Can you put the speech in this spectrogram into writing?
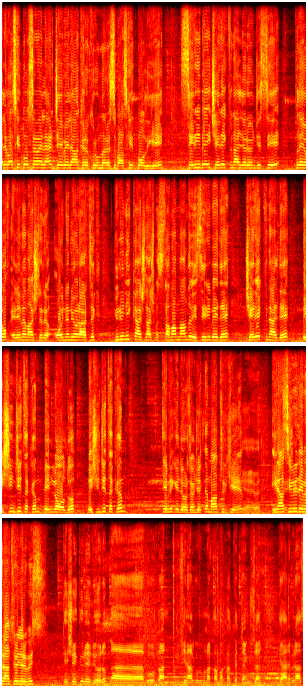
Değerli basketbol severler, CBL Ankara Kurumlar Arası Basketbol Ligi Seri B çeyrek finaller öncesi playoff eleme maçları oynanıyor artık. Günün ilk karşılaşması tamamlandı ve Seri B'de çeyrek finalde 5. takım belli oldu. 5. takım tebrik ediyoruz öncelikle Man Türkiye. Evet. İlhan Sivridemir antrenörümüz. Teşekkür ediyorum. Ee, buradan final grubuna kalmak hakikaten güzel. Yani biraz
